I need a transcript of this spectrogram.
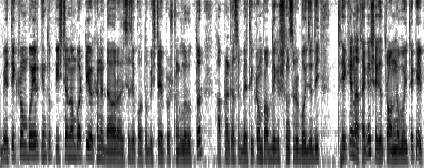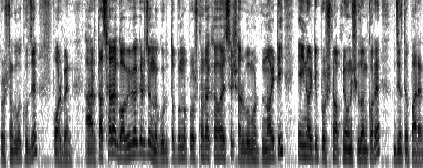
ব্যতিক্রম বইয়ের কিন্তু পৃষ্ঠা নাম্বারটিও এখানে দেওয়া রয়েছে যে কত পৃষ্ঠা এই প্রশ্নগুলোর উত্তর। আপনার কাছে ব্যতিক্রম পাবলিকেশনসের বই যদি থেকে না থাকে, সেক্ষেত্রে অন্য বই থেকে এই প্রশ্নগুলো খুঁজে পড়বেন। আর তাছাড়া গ বিভাগের জন্য গুরুত্বপূর্ণ প্রশ্ন রাখা হয়েছে, সর্বমোট নয়টি। এই নয়টি প্রশ্ন আপনি অনুশীলন করে যেতে পারেন।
